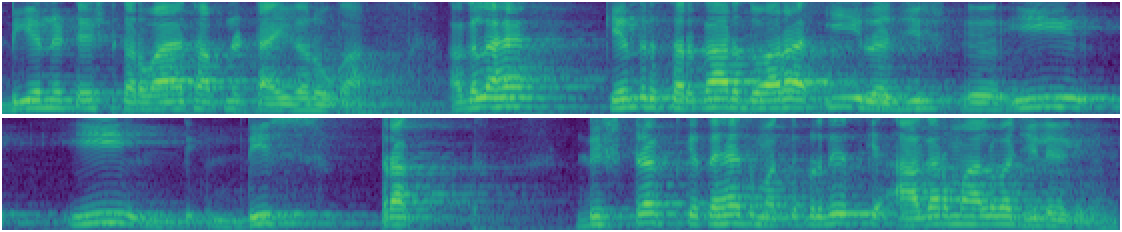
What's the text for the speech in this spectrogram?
डीएनए टेस्ट करवाया था अपने टाइगरों का। अगला है, केंद्र सरकार द्वारा ई रजिस्ट ई ई डिस ट्रक डिस्ट्रक्ट के तहत मध्य प्रदेश के आगर मालवा ज़िले में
